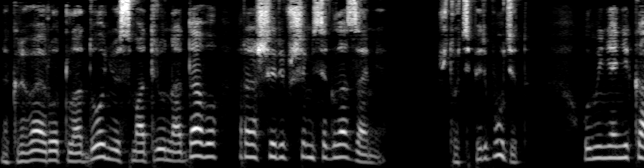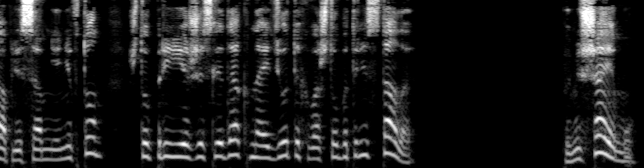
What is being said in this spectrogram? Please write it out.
Накрывая рот ладонью, смотрю на Даву расширившимися глазами. Что теперь будет? У меня ни капли сомнений в том, что приезжий следак найдет их во что бы то ни стало. Помешай ему,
